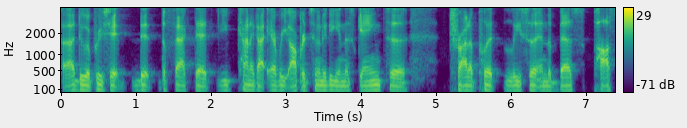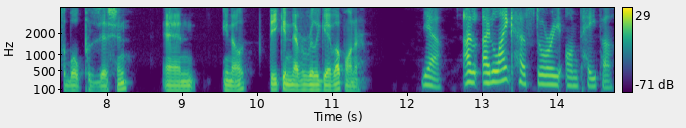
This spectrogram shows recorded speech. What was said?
I do appreciate that the fact that you kind of got every opportunity in this game to try to put Lisa in the best possible position, and you know Deacon never really gave up on her. Yeah. I, I like her story on paper.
